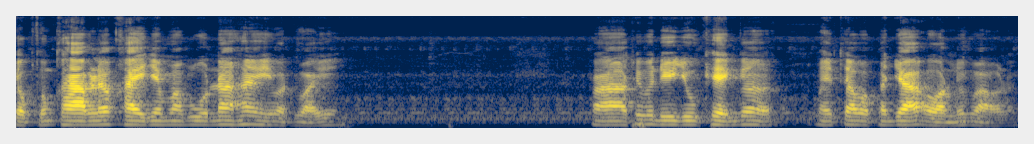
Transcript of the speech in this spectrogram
จบสงครามแล้วใครจะมาบูรณะให้หวัดไหวพระที่บดียูเครนก็ไม่ทราบว่าปัญญาอ่อนหรือเปล่านะ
